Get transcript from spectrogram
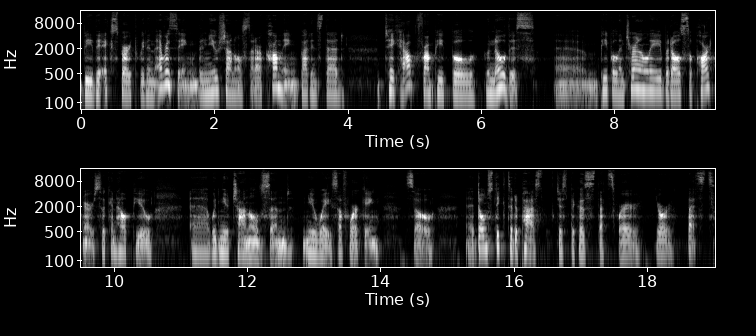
be the expert within everything, the new channels that are coming, but instead take help from people who know this, um, people internally, but also partners who can help you uh, with new channels and new ways of working. So uh, don't stick to the past just because that's where you're best.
